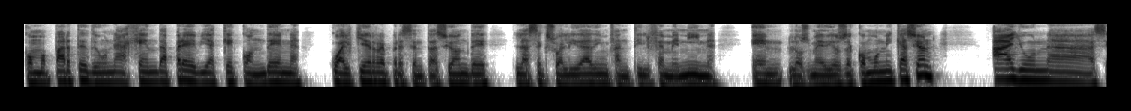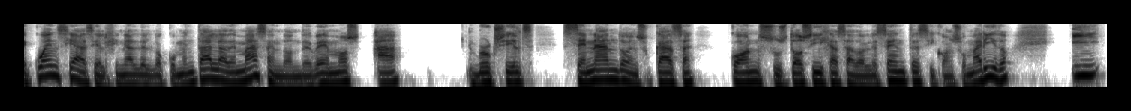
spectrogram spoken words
como parte de una agenda previa que condena cualquier representación de la sexualidad infantil femenina en los medios de comunicación. Hay una secuencia hacia el final del documental, además, en donde vemos a Brooke Shields cenando en su casa con sus dos hijas adolescentes y con su marido. Y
